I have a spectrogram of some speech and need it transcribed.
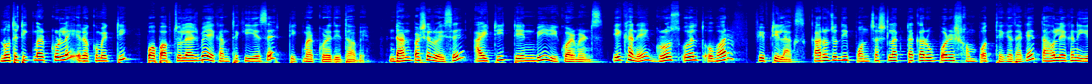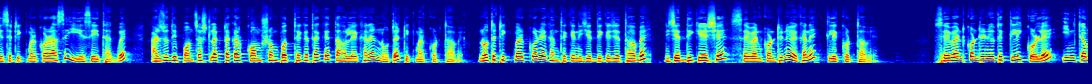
নোতে টিকমার্ক করলে এরকম একটি পপ আপ চলে আসবে, এখান থেকে ইএসএ টিকমার্ক করে দিতে হবে। ডান পাশে রয়েছে আইটি টেন বি রিকোয়ারমেন্টস। এখানে gross wealth over fifty lakhs. কারও যদি পঞ্চাশ লাখ টাকার উপরে সম্পদ থেকে থাকে, তাহলে এখানে ইএসএ টিকমার্ক করা আছে ইএসএই থাকবে। আর যদি পঞ্চাশ লাখ টাকার কম সম্পদ থেকে থাকে, তাহলে এখানে নোতে টিকমার্ক করতে হবে। নোতে টিকমার্ক করে এখান থেকে নিচের দিকে যেতে হবে। নিচের দিকে এসে সেভেন কন্টিনিউ এখানে ক্লিক করতে হবে। সেভ অ্যান্ড কন্টিনিউতে ক্লিক করলে ইনকাম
